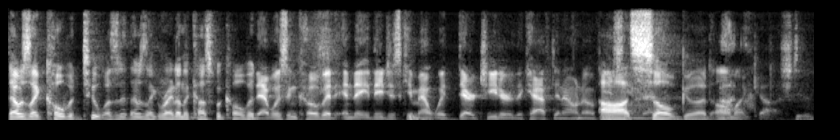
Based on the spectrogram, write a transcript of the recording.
that was like COVID too, wasn't it? That was like right on the cusp of COVID. That was in COVID, and they, they just came out with Derek Jeter, the captain. I don't know if Oh, it's that. so good. Oh my gosh, dude,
